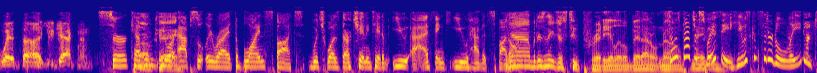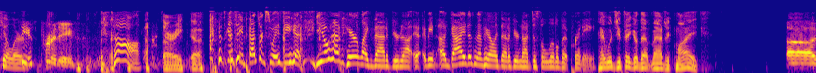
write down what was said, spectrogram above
with uh, Hugh Jackman. Sir, Kevin, Okay. you are absolutely right. The blind spot, which was our Channing Tatum, you, I think you have it spot Yeah, on. Yeah, but isn't he just too pretty a little bit? I don't know. So was Patrick Maybe. Swayze. He was considered a lady killer. He's pretty. yeah. Sorry. Yeah. I was gonna say Patrick Swayze. Had, you don't have hair like that if you're not. I mean, a guy doesn't have hair like that if you're not just a little bit pretty. Hey, what'd you think of that Magic Mike? Uh,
